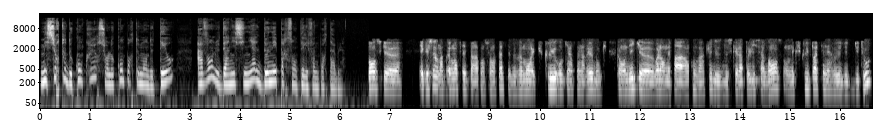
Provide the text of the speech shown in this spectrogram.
mais surtout de conclure sur le comportement de Théo avant le dernier signal donné par son téléphone portable. Je pense que et quelque chose qu'on a vraiment fait faire attention à ça, c'est de vraiment exclure aucun scénario. Donc, quand on dit que voilà, on n'est pas convaincu de, ce que la police avance, on n'exclut pas le scénario du, tout.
